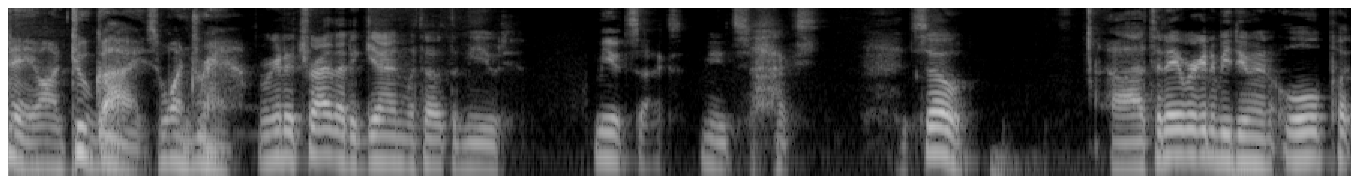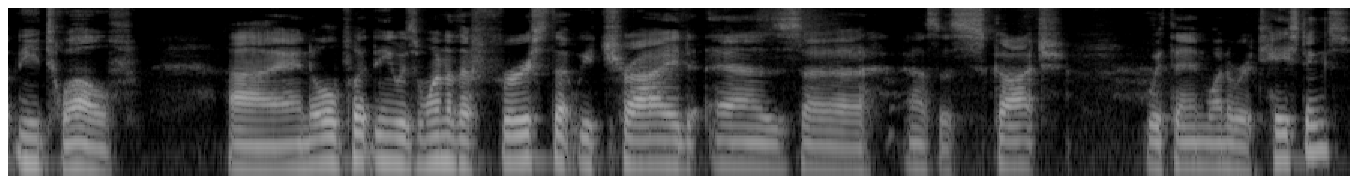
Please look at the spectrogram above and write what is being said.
Today on Two Guys, One Dram. We're gonna try that again without the mute. Mute sucks. Mute sucks. So uh, today we're gonna be doing Old Pulteney 12, uh, and Old Pulteney was one of the first that we tried as uh, as a Scotch within one of our tastings,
